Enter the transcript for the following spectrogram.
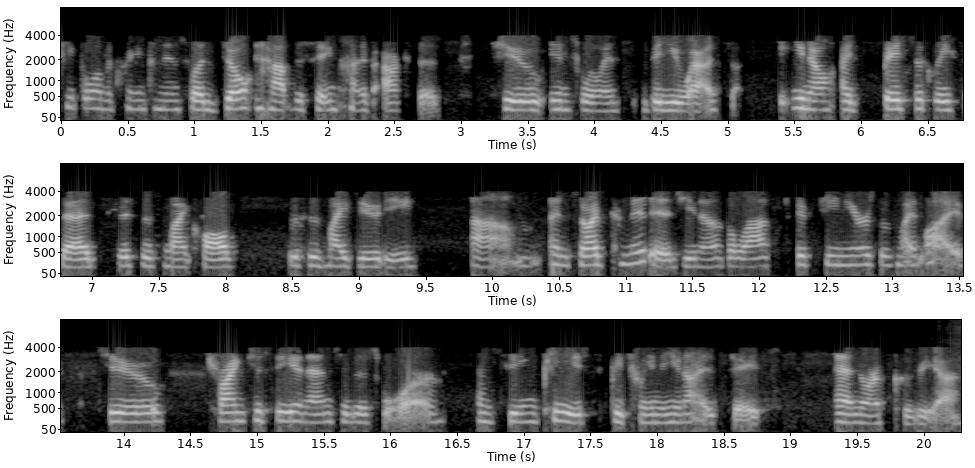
people on the Korean Peninsula don't have the same kind of access to influence the U.S. You know, I basically said, this is my call, this is my duty. Um, and so I've committed, you know, the last 15 years of my life to trying to see an end to this war and seeing peace between the United States and North Korea.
